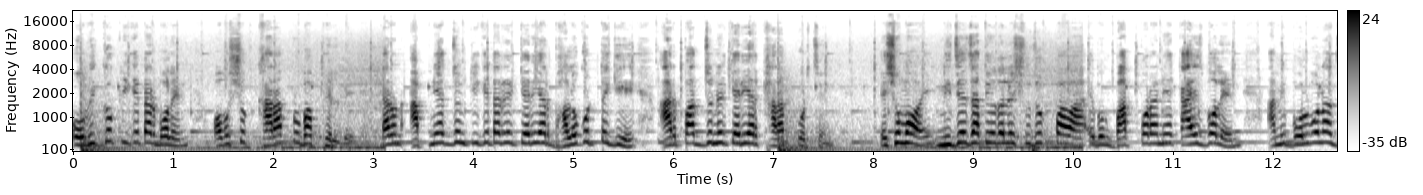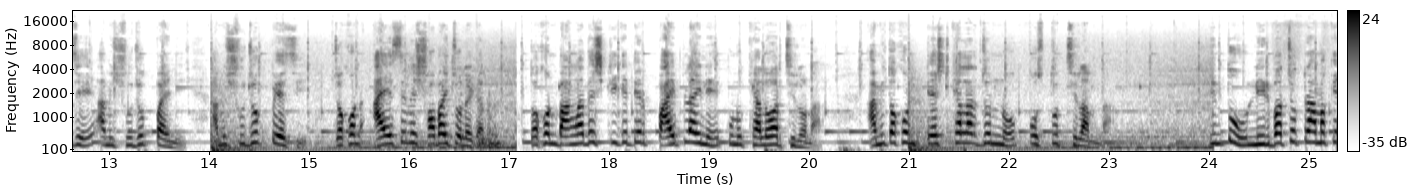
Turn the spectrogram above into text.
অভিজ্ঞ ক্রিকেটার বলেন, অবশ্য খারাপ প্রভাব ফেলবে। কারণ আপনি একজন ক্রিকেটারের ক্যারিয়ার ভালো করতে গিয়ে আর পাঁচজনের ক্যারিয়ার খারাপ করছেন। এ সময় নিজে জাতীয় দলের সুযোগ পাওয়া এবং বাদ পড়া নিয়ে কায়েস বলেন, আমি বলব না যে আমি সুযোগ পাইনি। আমি সুযোগ পেয়েছি যখন আইএসএল সবাই চলে গেল। তখন বাংলাদেশ ক্রিকেটের পাইপলাইনে কোনো খেলোয়াড় ছিল না। আমি তখন টেস্ট খেলার জন্য প্রস্তুত ছিলাম না। কিন্তু নির্বাচকরা আমাকে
